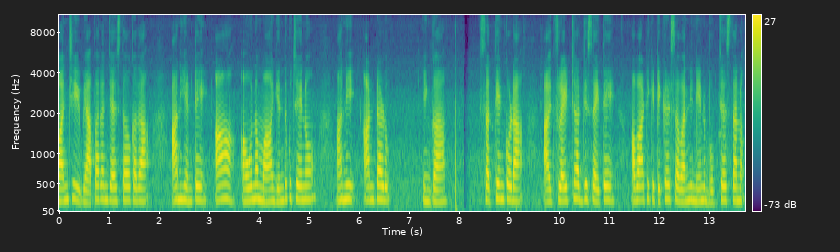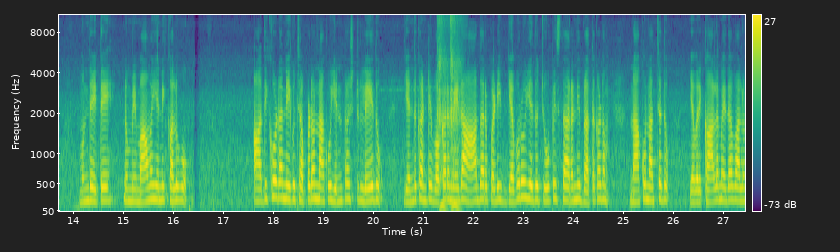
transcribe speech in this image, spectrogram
మంచి వ్యాపారం చేస్తావు కదా అని అంటే ఆ అవునమ్మా ఎందుకు చేయను అని అంటాడు. ఇంకా సత్యం కూడా. ఆ ఫ్లైట్ ఛార్జెస్ అయితే వాటికి టికెట్స్ అవన్నీ నేను బుక్ చేస్తాను. ముందైతే నువ్వు మీ మామయ్యని కలువు. అది కూడా నీకు చెప్పడం నాకు ఇంట్రెస్ట్ లేదు. ఎందుకంటే ఒకరి మీద ఆధారపడి ఎవరు ఏదో చూపిస్తారని బ్రతకడం నాకు నచ్చదు. ఎవరి కాళ్ళ మీద వాళ్ళు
